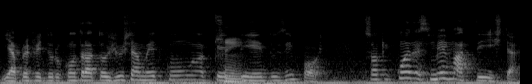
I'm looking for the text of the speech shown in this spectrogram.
e a prefeitura contratou justamente com aquele Sim. dinheiro dos impostos. Só que quando esse mesmo artista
